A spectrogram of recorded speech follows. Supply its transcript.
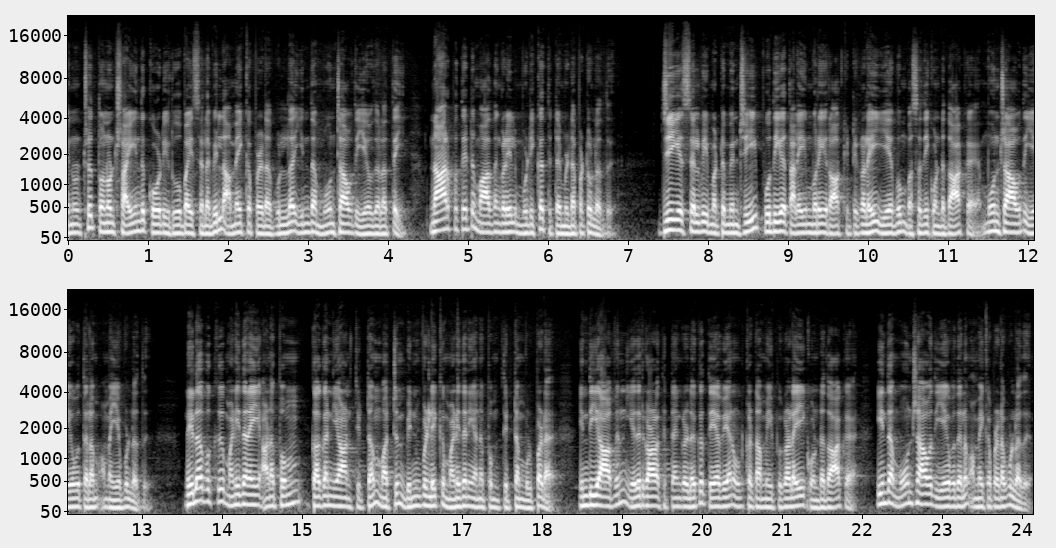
எண்ணூற்று தொன்னூற்றி ஐந்து கோடி ரூபாய் செலவில் அமைக்கப்பட உள்ள இந்த மூன்றாவது ஏவுதளத்தை நாற்பத்தெட்டு மாதங்களில் முடிக்க திட்டமிடப்பட்டுள்ளது. ஜிஎஸ்எல்வி மட்டுமின்றி புதிய தலைமுறை ராக்கெட்டுகளை ஏவும் வசதி கொண்டதாக மூன்றாவது ஏவுதளம் அமையவுள்ளது. நிலவுக்கு மனிதனை அனுப்பும் ககன்யான் திட்டம் மற்றும் விண்வெளிக்கு மனிதனை அனுப்பும் திட்டம் உட்பட இந்தியாவின் எதிர்கால திட்டங்களுக்கு தேவையான உட்கட்டமைப்புகளை கொண்டதாக இந்த மூன்றாவது ஏவுதளம் அமைக்கப்பட உள்ளது.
